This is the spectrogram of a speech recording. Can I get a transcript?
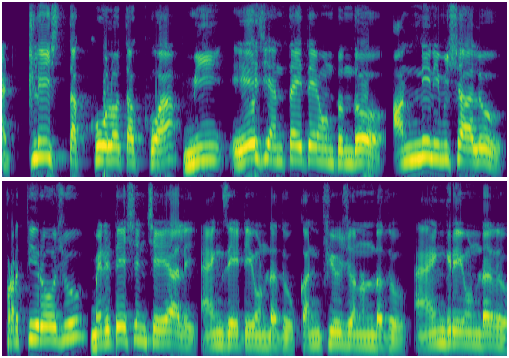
అట్లీస్ట్ తక్కువలో తక్కువ మీ ఏజ్ ఎంతైతే ఉంటుందో అన్ని నిమిషాలు ప్రతిరోజు మెడిటేషన్ చేయాలి. యాంగ్జైటీ ఉండదు కన్ఫ్యూజన్ ఉండదు యాంగ్రీ ఉండదు.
